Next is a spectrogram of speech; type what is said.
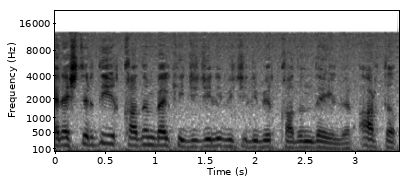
Eleştirdiği kadın belki cicili bicili bir kadın değildir. Artık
